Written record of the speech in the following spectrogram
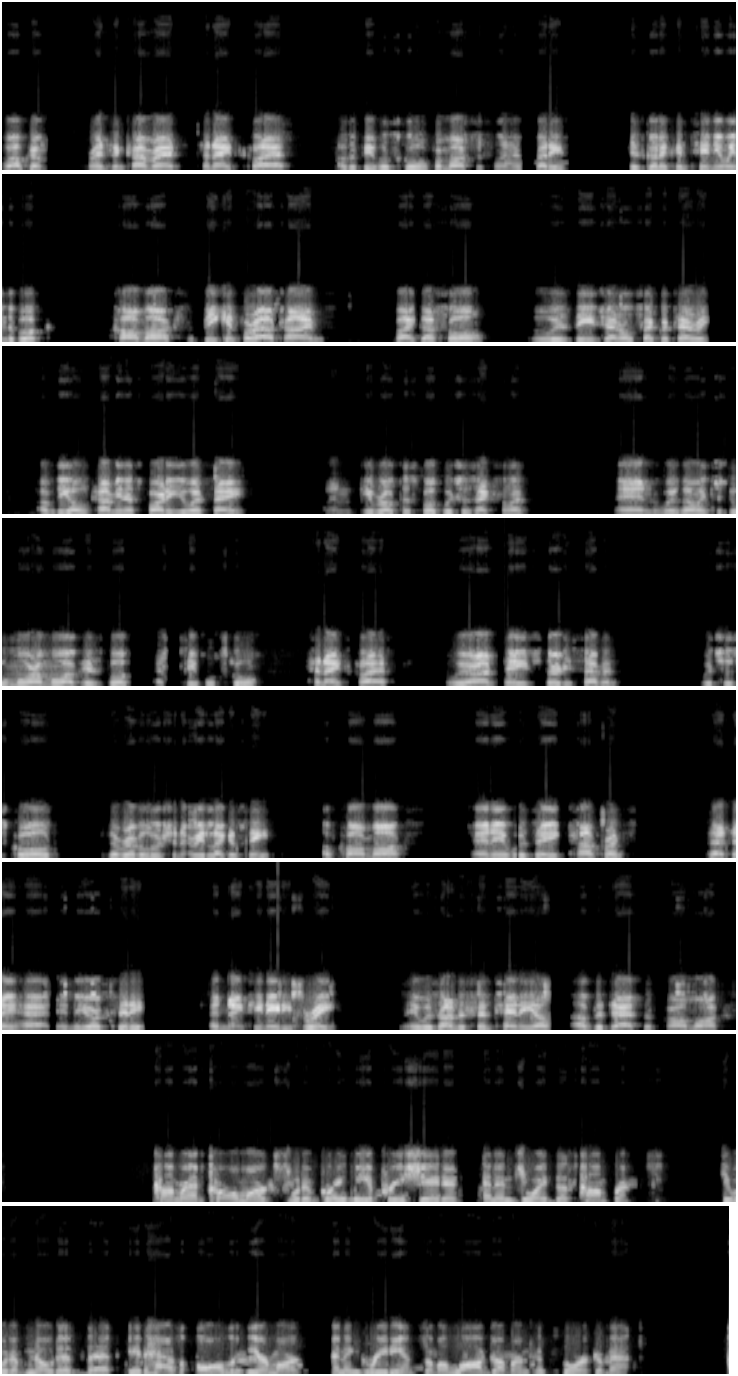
Welcome, friends and comrades. Tonight's class of the People's School for Marxist-Leninist Studies is going to continue in the book Karl Marx, Beacon for Our Times by Gus Hall, who is the General Secretary of the old Communist Party USA. And he wrote this book, which is excellent. And we're going to do more and more of his book at the People's School. Tonight's class, we are on page 37, which is called The Revolutionary Legacy of Karl Marx. And it was a conference that they had in New York City in 1983. It was on the centennial of the death of Karl Marx. Comrade Karl Marx would have greatly appreciated and enjoyed this conference. He would have noted that it has all the earmarks and ingredients of a law governed historic event.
